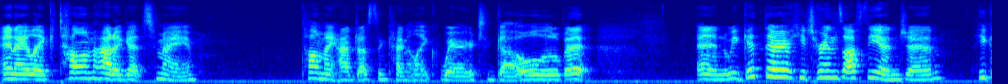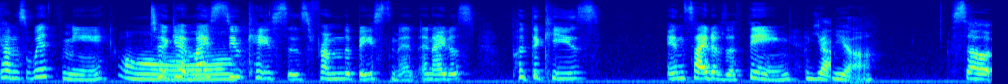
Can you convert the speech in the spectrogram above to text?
And I like tell him how to get to my tell him my address and kind of like where to go a little bit. And we get there, he turns off the engine. He comes with me to get my suitcases from the basement and I just put the keys inside of the thing Yeah. Yeah. so,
